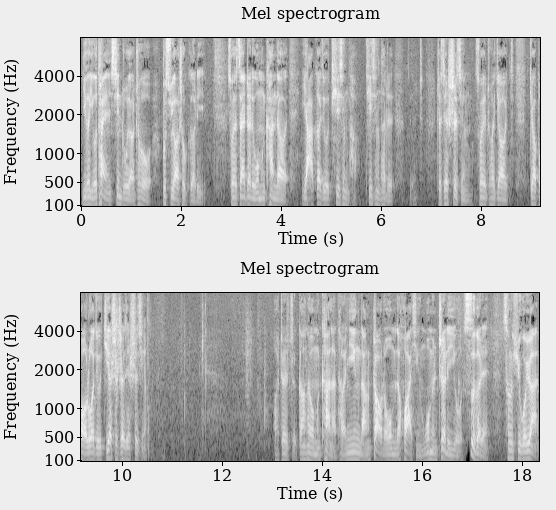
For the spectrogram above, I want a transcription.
一个犹太人信主了之后不需要受隔离。所以在这里我们看到雅各就提醒他，提醒他这这这些事情。所以说叫叫保罗就解释这些事情。啊，这这刚才我们看了，他说你应当照着我们的话行。我们这里有四个人曾许过愿，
